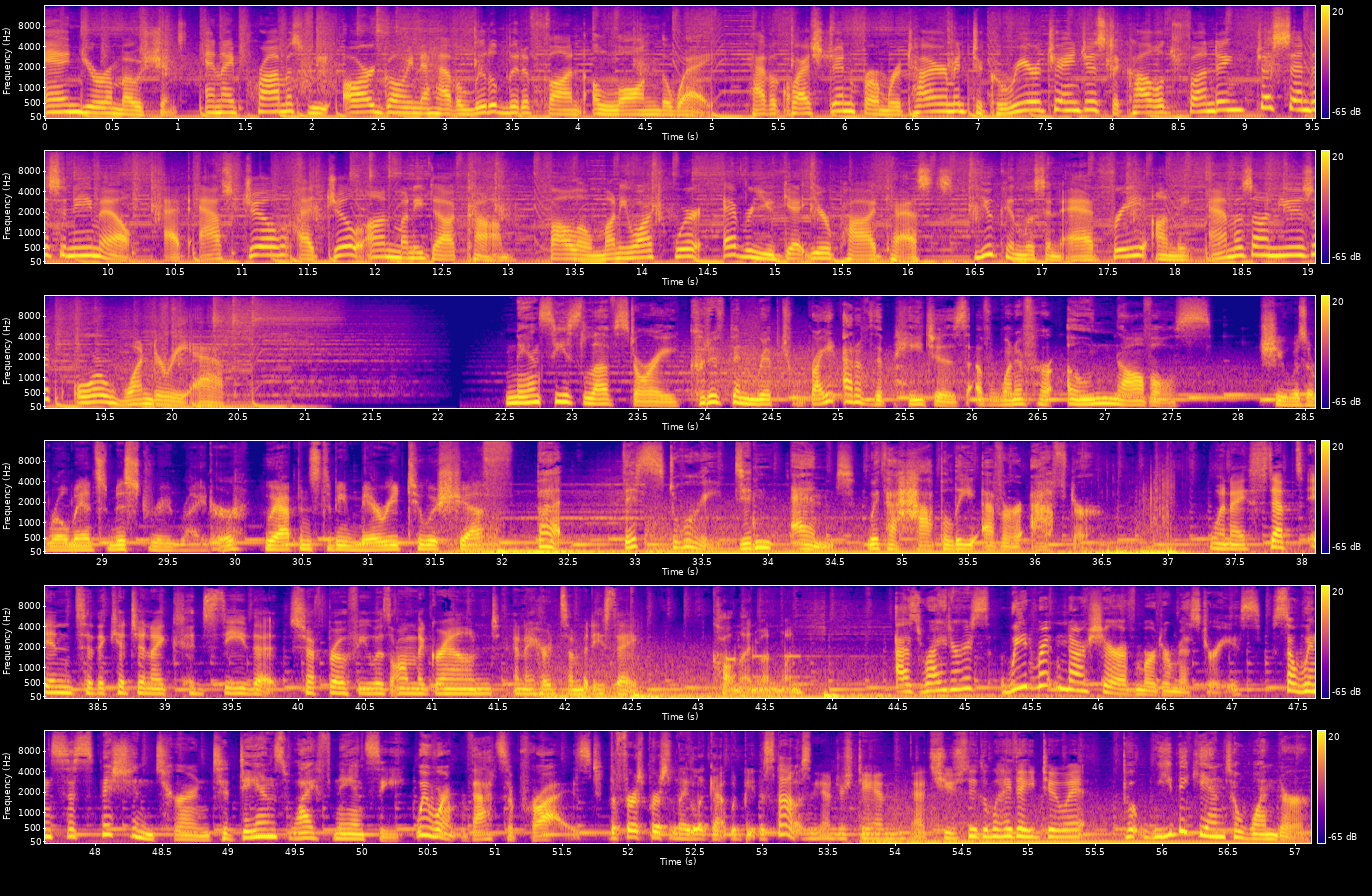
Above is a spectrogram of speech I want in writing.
and your emotions. And I promise we are going to have a little bit of fun along the way. Have a question from retirement to career changes to college funding? Just send us an email at askjill at jillonmoney.com. Follow Money Watch wherever you get your podcasts. You can listen ad free on the Amazon Music or Wondery app. Nancy's love story could have been ripped right out of the pages of one of her own novels. She was a romance mystery writer who happens to be married to a chef. But this story didn't end with a happily ever after. When I stepped into the kitchen, I could see that Chef Brophy was on the ground, and I heard somebody say, Call 911. As writers, we'd written our share of murder mysteries. So when suspicion turned to Dan's wife, Nancy, we weren't that surprised. The first person they look at would be the spouse. We understand that's usually the way they do it. But we began to wonder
